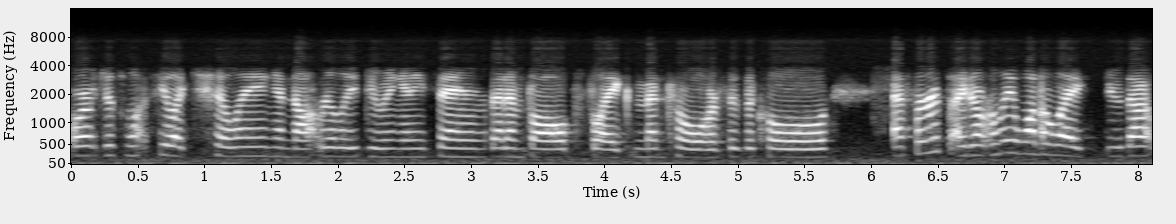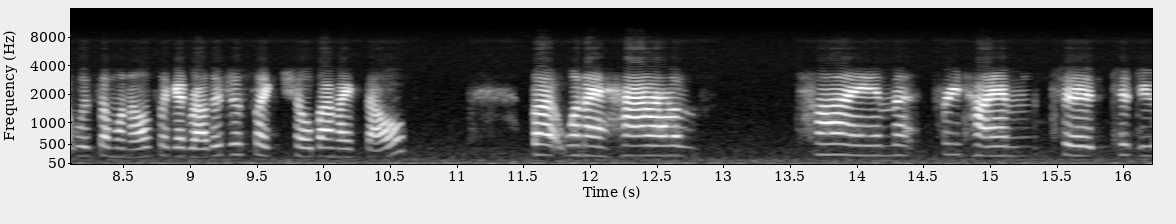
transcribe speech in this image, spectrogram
or I just want feel like chilling and not really doing anything that involves like mental or physical efforts. I don't really want to like do that with someone else. Like I'd rather just like chill by myself. But when I have time, free time to, to do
